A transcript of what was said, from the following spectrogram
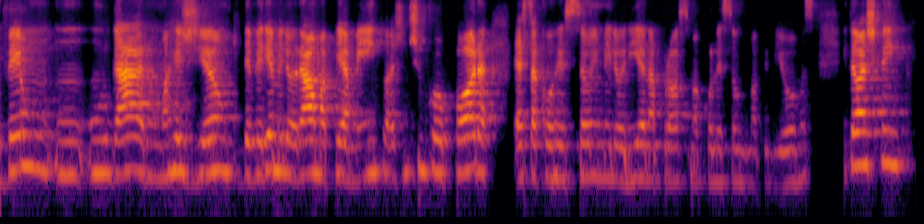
vê um, um, um, lugar, uma região que deveria melhorar o mapeamento, a gente incorpora essa correção e melhoria na próxima coleção do MapBiomas. Então, acho que tem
